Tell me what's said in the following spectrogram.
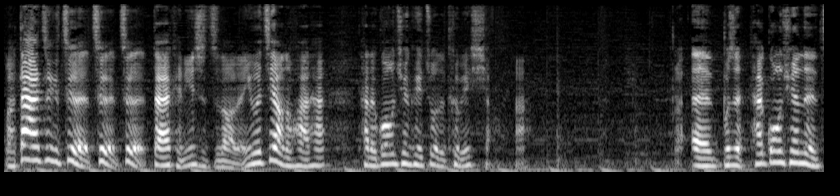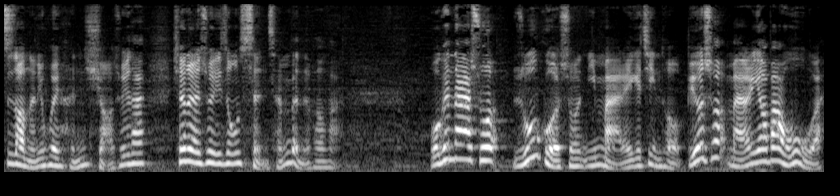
啊，大家这个这个这个这个大家肯定是知道的，因为这样的话，它它的光圈可以做的特别小啊。呃，不是，它光圈的制造能力会很小，所以它相对来说一种省成本的方法。我跟大家说，如果说你买了一个镜头，比如说买了幺八五五啊，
